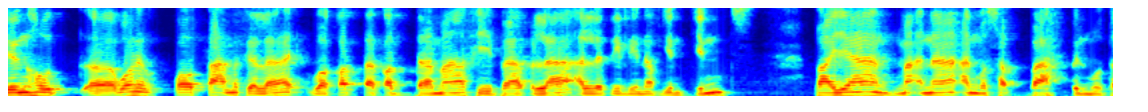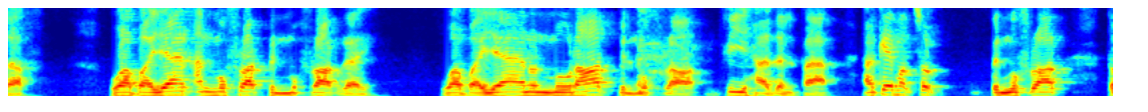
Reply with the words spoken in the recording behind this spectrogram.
យើងហូតបងបតាមកលាវកតកតមាហ្វីបាបឡាអលទីលីណាហ្វយិនជីនបាយ៉ានម៉ាណាអានមុសបាប៊ីនមូតាហ្វវបាយ៉ានអានមុហ្វរតប៊ីនមុហ្វរតហ្គៃវបាយ៉ានមូរ៉ាតប៊ីនមុហ្វរតហ្វីហាដាលបាបអកេមកសុតប៊ីនមុហ្វរតត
